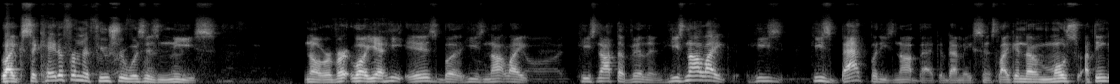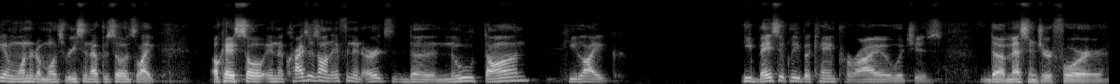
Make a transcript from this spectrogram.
Like cicada from the future was his niece. No, revert. Well, yeah, he is, but he's not like he's not the villain. He's not like he's he's back, but he's not back. If that makes sense. Like in the most, I think in one of the most recent episodes, like okay, so in the Crisis on Infinite Earths, the new Thawne, he like he basically became Pariah, which is the messenger for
